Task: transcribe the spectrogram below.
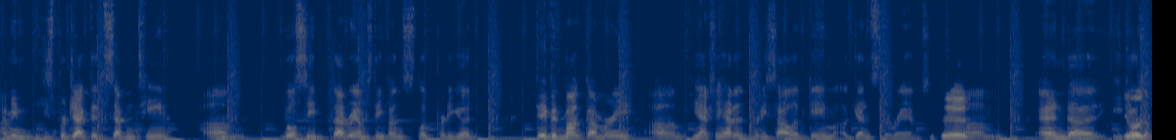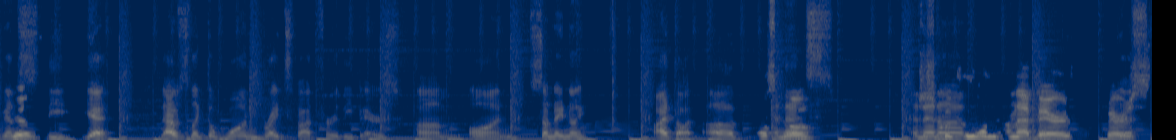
I mean, he's projected 17. Um, we'll see. That Rams defense looked pretty good. David Montgomery, um, he actually had a pretty solid game against the Rams. Good. Um, and uh, he goes up against the yeah. That was like the one bright spot for the Bears um, on Sunday night. I thought, uh, also, and then and then uh, on, on that Bears Bears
